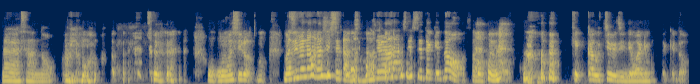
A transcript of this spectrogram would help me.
長屋さんの、あの、お面白い、も真面目な話してたんですよ。真面目な話してたけど、そう、うん結果宇宙人で終わりましたけど。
